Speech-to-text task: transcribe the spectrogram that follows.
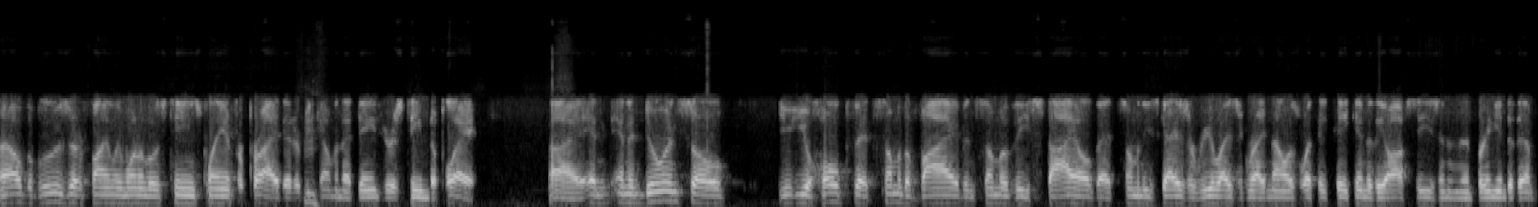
Well, the Blues are finally one of those teams playing for pride that are becoming that dangerous team to play, uh, and and in doing so, you, you hope that some of the vibe and some of the style that some of these guys are realizing right now is what they take into the off season and then bring into them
